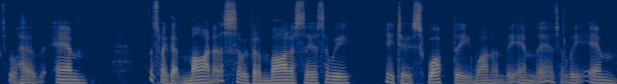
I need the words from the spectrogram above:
So we'll have m, let's make that minus, so we've got a minus there, so we need to swap the 1 and the m there, so it'll be m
